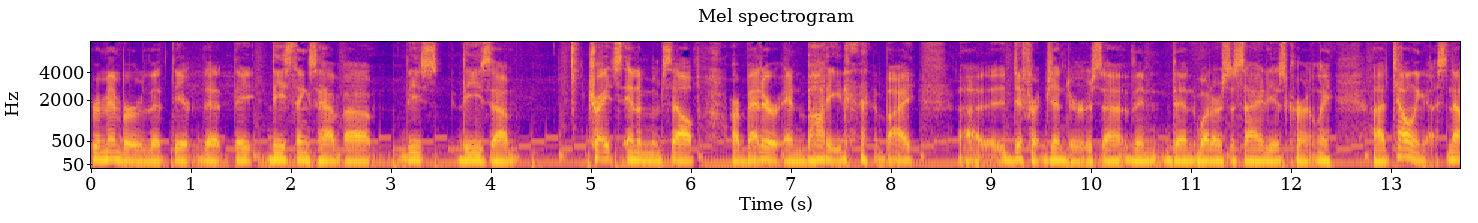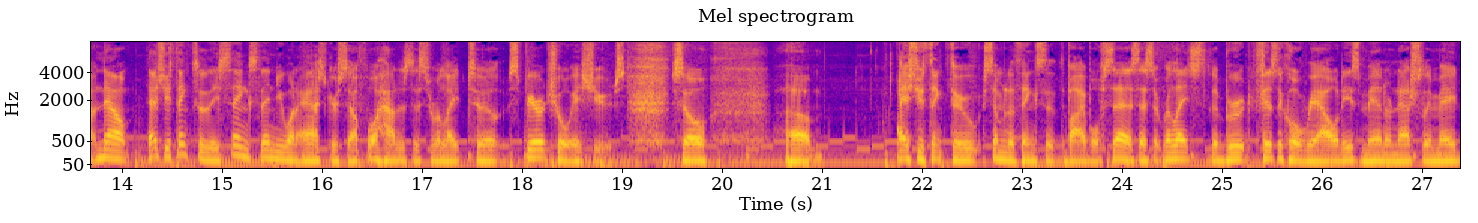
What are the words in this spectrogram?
remember that that they these things have uh, these these um, traits in themselves are better embodied by uh, different genders uh, than than what our society is currently uh, telling us. Now, now, as you think through these things, then you want to ask yourself, well, how does this relate to spiritual issues? So. Um, as you think through some of the things that the Bible says, as it relates to the brute physical realities, men are naturally made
